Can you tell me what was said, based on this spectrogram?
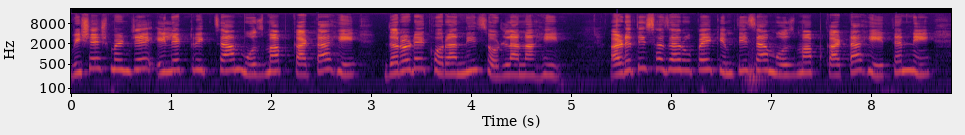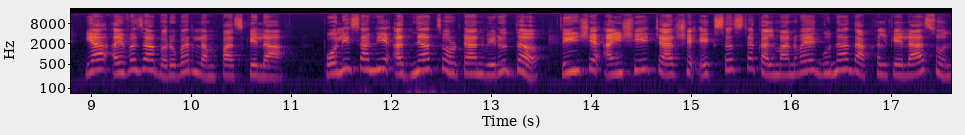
विशेष म्हणजे इलेक्ट्रिकचा मोजमाप काटाही दरोडेखोरांनी सोडला नाही. अडतीस हजार रुपये किमतीचा मोजमाप काटाही त्यांनी या ऐवजाबरोबर लंपास केला. पोलिसांनी अज्ञात चोरट्यांविरुद्ध तीनशे ऐंशी चारशे एकसष्ट कलमान्वये गुन्हा दाखल केला असून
